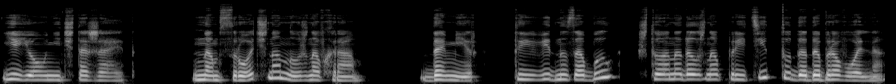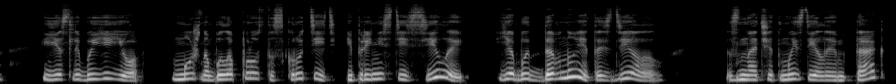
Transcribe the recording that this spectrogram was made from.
ее уничтожает. Нам срочно нужно в храм. Дамир, ты, видно, забыл, что она должна прийти туда добровольно. Если бы ее можно было просто скрутить и принести силой, я бы давно это сделал. Значит, мы сделаем так,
